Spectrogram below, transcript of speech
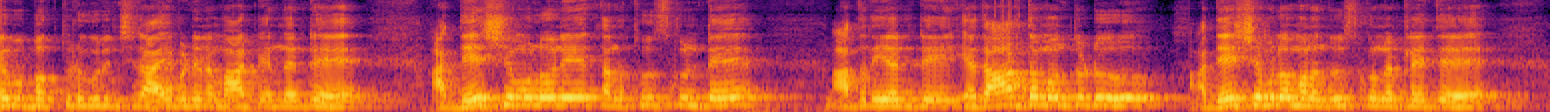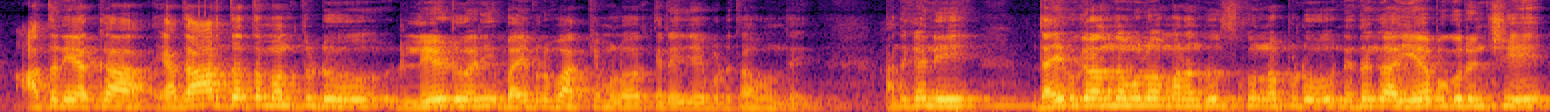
ఏబు భక్తుడి గురించి రాయబడిన మాట ఏంటంటే ఆ దేశంలోనే తను చూసుకుంటే అతని అంటే యథార్థమంతుడు. ఆ దేశంలో మనం చూసుకున్నట్లయితే అతని యొక్క యథార్థతమంతుడు లేడు అని బైబిల్ వాక్యంలో తెలియజేయబడుతూ ఉంది. అందుకని దైవ గ్రంథంలో మనం చూసుకున్నప్పుడు నిజంగా ఏబు గురించి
